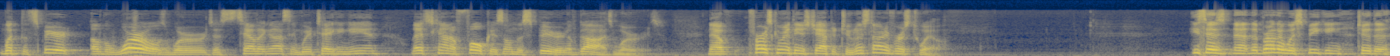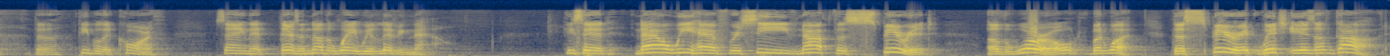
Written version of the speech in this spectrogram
what the spirit of the world's words is telling us and we're taking in, let's kind of focus on the spirit of God's words. Now, 1 Corinthians chapter 2, let's start at verse 12. He says, now the brother was speaking to the, the people at Corinth, saying that there's another way we're living now. He said, Now we have received not the spirit of the world, but what? The spirit which is of God,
